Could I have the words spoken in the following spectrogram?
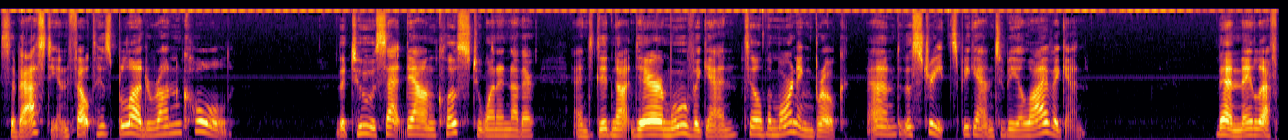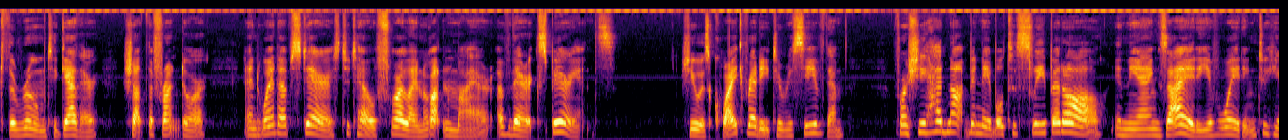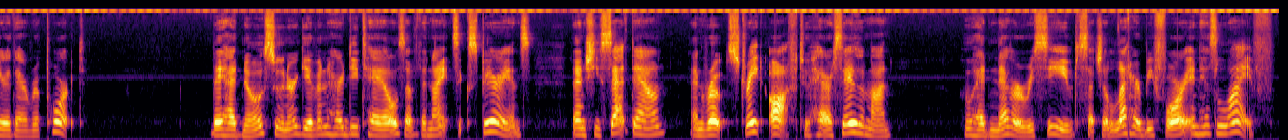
Sebastian felt his blood run cold. The two sat down close to one another, and did not dare move again till the morning broke and the streets began to be alive again. Then they left the room together, shut the front door, and went upstairs to tell Fräulein Rottenmeier of their experience. She was quite ready to receive them, for she had not been able to sleep at all in the anxiety of waiting to hear their report. They had no sooner given her details of the night's experience than she sat down and wrote straight off to Herr Sesemann, who had never received such a letter before in his life.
